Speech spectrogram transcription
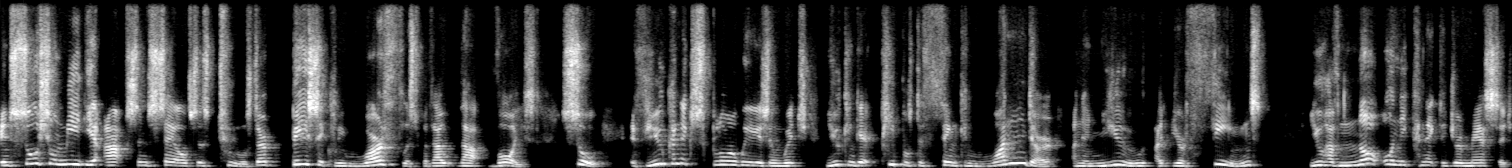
in social media apps themselves as tools, they're basically worthless without that voice. So if you can explore ways in which you can get people to think and wonder and anew at uh, your themes, you have not only connected your message,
